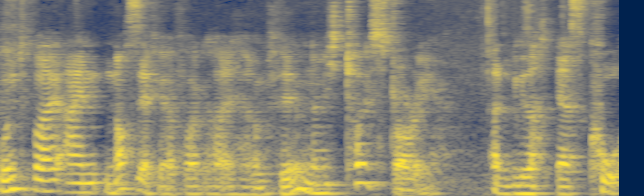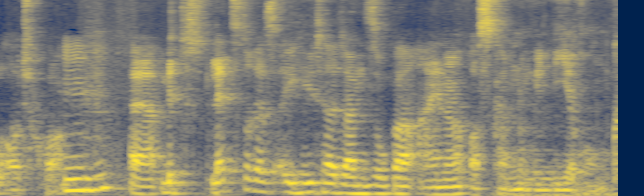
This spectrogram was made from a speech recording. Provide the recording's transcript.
und bei einem noch sehr viel erfolgreicheren Film, nämlich Toy Story. Also wie gesagt, er ist Co-Autor. Äh, mit letzteres erhielt er dann sogar eine Oscar-Nominierung.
